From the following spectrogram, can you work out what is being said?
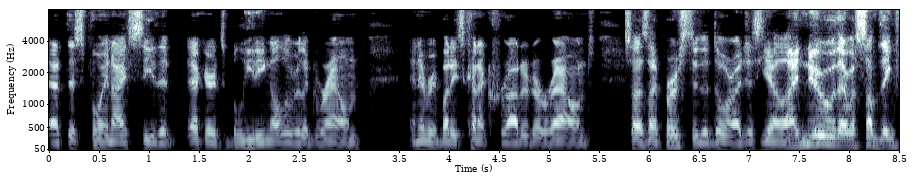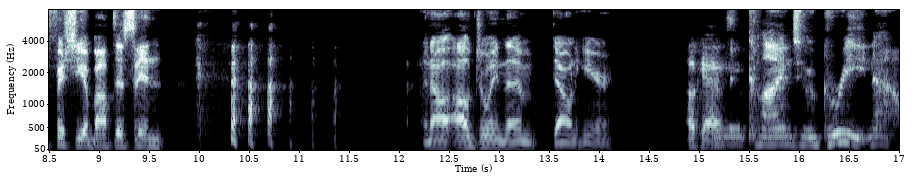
at this point I see that Eckert's bleeding all over the ground, and everybody's kind of crowded around. So as I burst through the door, I just yell, "I knew there was something fishy about this inn," and I'll I'll join them down here. Okay. I'm inclined to agree now.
